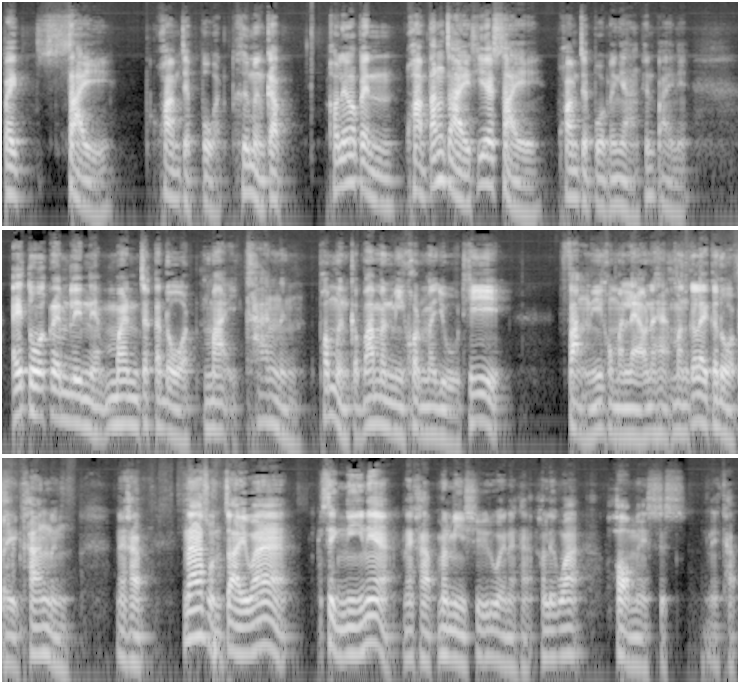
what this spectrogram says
ไปใส่ความเจ็บปวดคือเหมือนกับเขาเรียกว่าเป็นความตั้งใจที่จะใส่ความเจ็บปวดบางอย่างขึ้นไปเนี่ยไอตัวเกรมลินเนี่ยมันจะกระโดดมาอีกข้างหนึ่งเพราะเหมือนกับว่ามันมีคนมาอยู่ที่ฝั่งนี้ของมันแล้วนะฮะมันก็เลยกระโดดไปอีกข้างหนึ่งนะครับ น่าสนใจว่า สิ่งนี้เนี่ยนะครับมันมีชื่อด้วยนะฮะเขาเรียกว่า hormesis นะครับ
